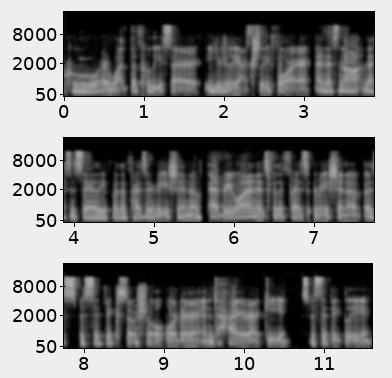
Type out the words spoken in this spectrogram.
who or what the police are usually actually for. And it's not necessarily for the preservation of everyone. It's for the preservation of a specific social order and hierarchy specifically.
